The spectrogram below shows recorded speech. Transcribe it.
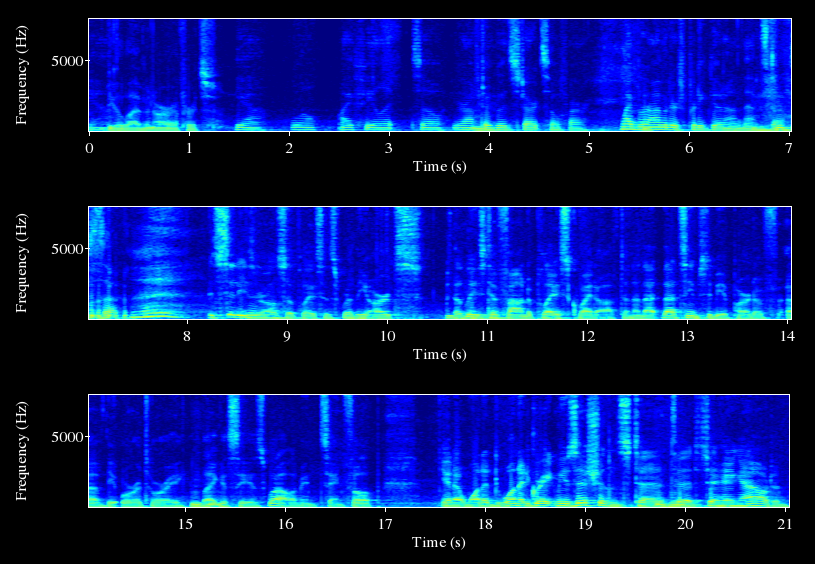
Yeah. be alive in our efforts. Yeah, well, I feel it, so you're off to a good start so far. My barometer's pretty good on that stuff, so. Cities are also places where the arts at least have found a place quite often, and that, that seems to be a part of, of the oratory legacy as well. I mean, St. Philip, you know, wanted wanted great musicians to, to, to hang out and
